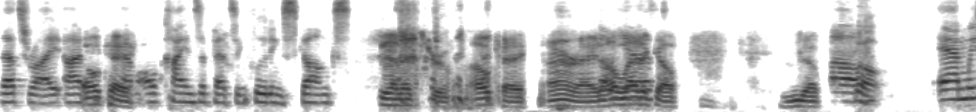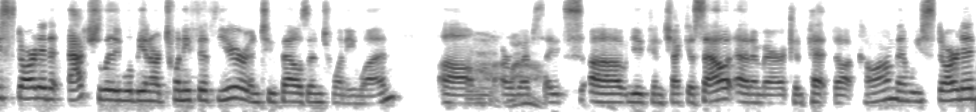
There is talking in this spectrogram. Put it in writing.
That's right. I Okay. have all kinds of pets, including skunks. Yeah, that's true. okay. All right. So, I'll let it go. Yep. Um, Well, and we started actually we'll be in our 25th year in 2021 um, our Wow. websites uh, you can check us out at americanpet.com and we started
